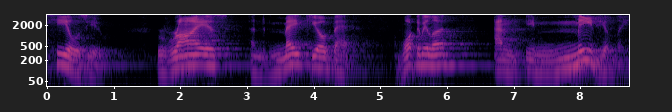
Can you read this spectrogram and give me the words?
heals you. Rise and make your bed. What do we learn? And immediately,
